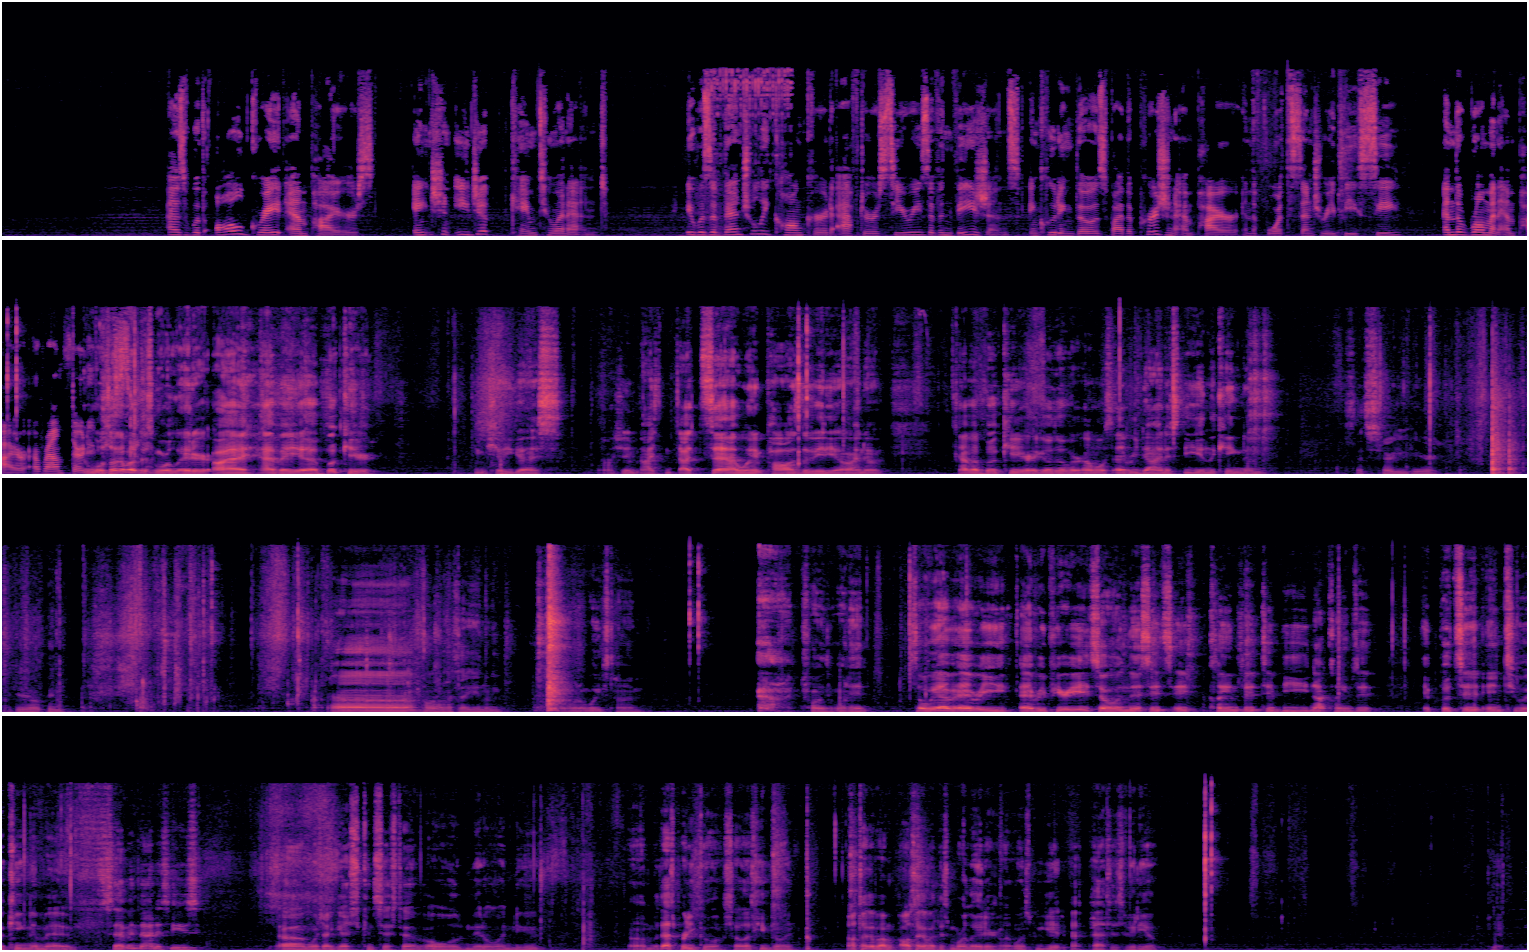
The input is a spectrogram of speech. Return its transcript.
As with all great empires, ancient Egypt came to an end. It was eventually conquered after a series of invasions, including those by the Persian Empire in the 4th century BC and the Roman Empire around 30 and We'll BC. talk about this more later. I have a uh, book here. Let me show you guys. I, should, I, I said I wouldn't pause the video, I know. I have a book here. It goes over almost every dynasty in the kingdom. So let's show you here. Get it open. Uh, hold on a second. Let me. I don't want to waste time. Ah, one head. So we have every every period. So in this, it's it claims it to be not claims it. It puts it into a kingdom of seven dynasties, um, which I guess consists of old, middle, and new. Um, but that's pretty cool. So let's keep going. I'll talk about I'll talk about this more later once we get past this video.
